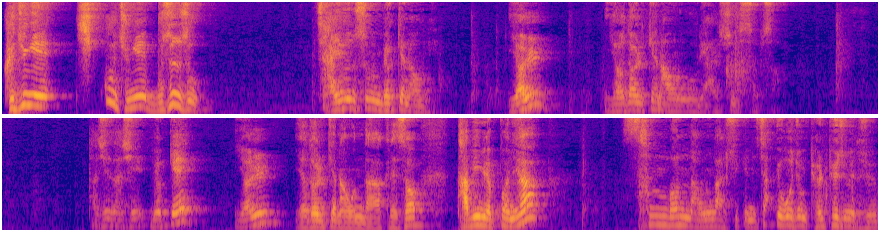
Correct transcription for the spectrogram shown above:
그 중에, 19 중에 무슨 수? 자연수는 몇 개 나오니? 18개 나오는 거 우리 알 수 있어 없어? 다시 다시 몇 개? 18개 나온다. 그래서 답이 몇 번이야? 3번 나오는 거 알 수 있겠니? 자, 요거 좀 별표 좀 해주세요.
